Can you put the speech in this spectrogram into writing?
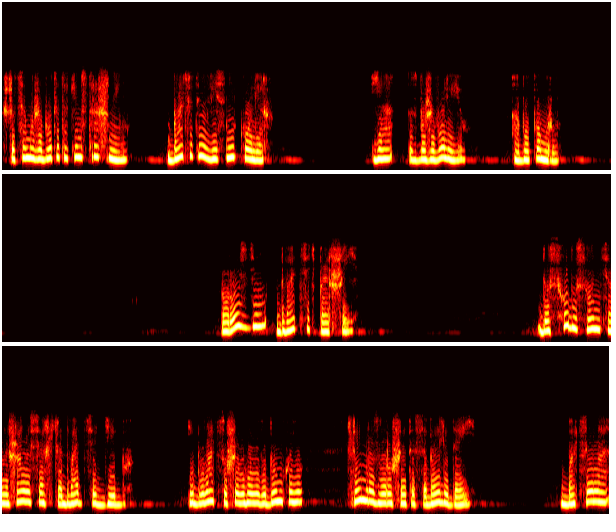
що це може бути таким страшним бачити в вісні колір. Я збожеволію або помру. Розділ 21 До сходу сонця лишалося ще 20 діб, і Булат сушив голову думкою, чим розворушити себе і людей. Бацила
